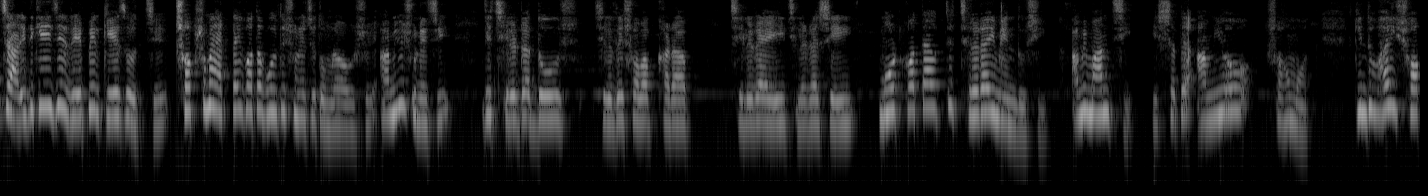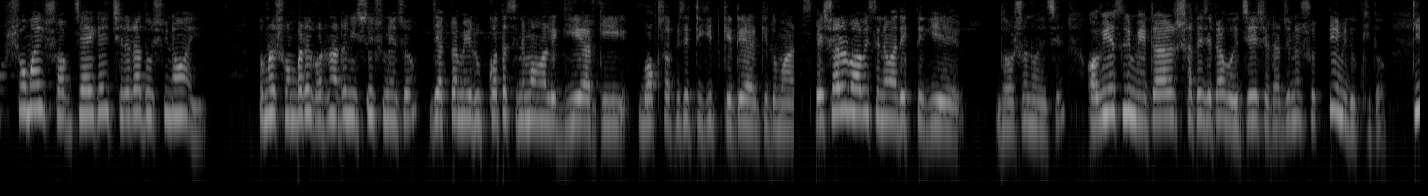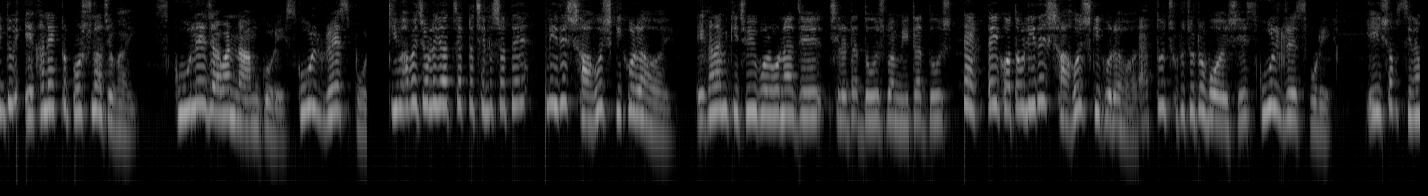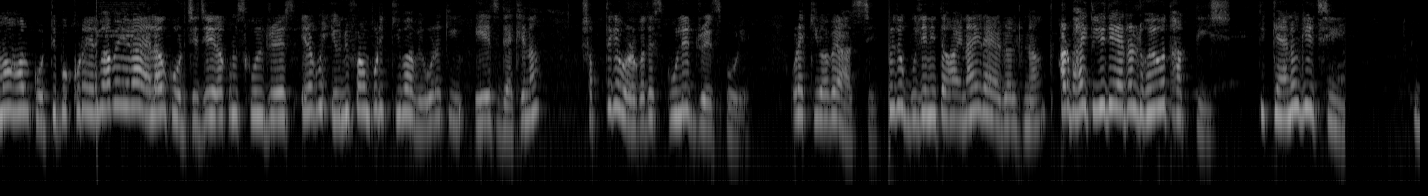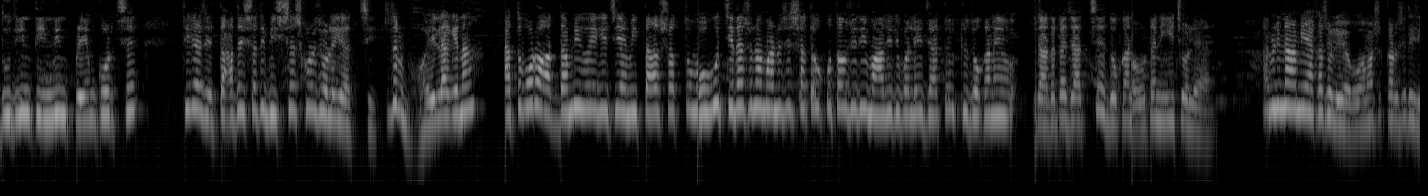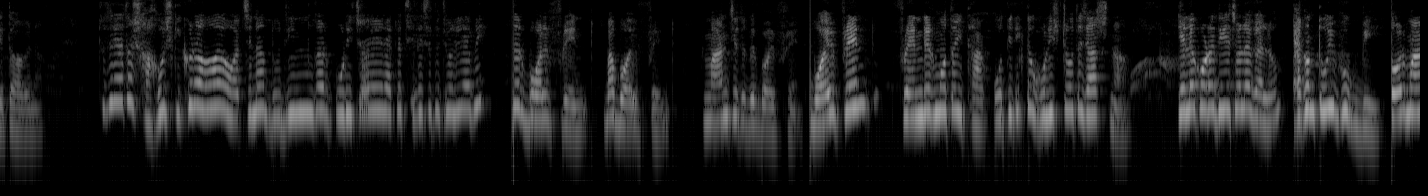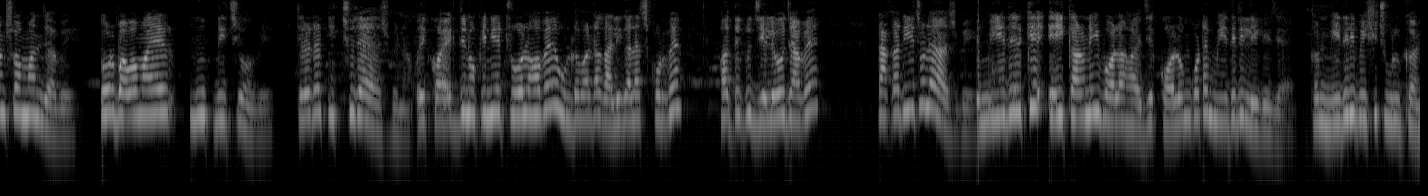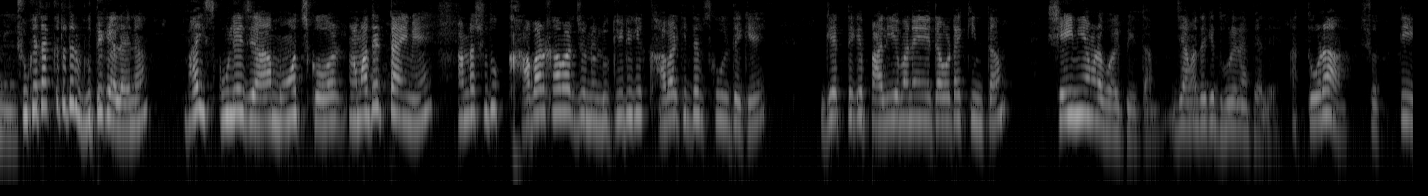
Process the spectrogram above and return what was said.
চারিদিকে এই যে রেপের কেস হচ্ছে, সবসময় একটাই কথা বলতে শুনেছো তোমরা অবশ্যই। আমিও শুনেছি যে ছেলেটার দোষ, ছেলেদের স্বভাব খারাপ, ছেলেরা এই, ছেলেরা সেই। মোট কথা হচ্ছে ছেলেরাই মেন দোষী। আমি মানছি, এর সাথে আমিও সহমত। কিন্তু ভাই সব সময় সব জায়গায় ছেলেরা দোষী নয়। তোমরা সোমবারের ঘটনাটা নিশ্চয়ই শুনেছো যে একটা মেয়ে রূপকথা সিনেমা হলে গিয়ে আর কি বক্স অফিসে টিকিট কেটে আর কি তোমার স্পেশাল ভাবে সিনেমা দেখতে গিয়ে ধর্ষণ হয়েছে। অবভিয়াসলি মেয়েটার সাথে যেটা হয়েছে, সেটার জন্য সত্যি আমি দুঃখিত। কিন্তু এখানে একটা প্রশ্ন আছে ভাই। স্কুলে যাওয়ার নাম করে, স্কুল ড্রেস পরে, কীভাবে চলে যাচ্ছে একটা ছেলের সাথে? এদের সাহস কি করে হয়? এখানে আমি কিছুই বলব না যে ছেলেটার দোষ বা মেয়েটার দোষ। একটাই কথা বলি, এদের সাহস কি করে হয়? এত ছোট ছোট বয়সে স্কুল ড্রেস পরে, এইসব সিনেমা হল কর্তৃপক্ষরা এভাবে এরা অ্যালাউ করছে যে এরকম স্কুল ড্রেস, এরকম ইউনিফর্ম পরে কীভাবে? ওরা কি এজ দেখে না? সব থেকে বড় কথা, স্কুলের ড্রেস পরে। ওরা কীভাবে আসছে? তুই তো বুঝে নিতে হয় না এরা অ্যাডাল্ট না। আর ভাই, তুই যদি অ্যাডাল্ট হয়েও থাকতিস, তুই কেন গেছি? দুদিন তিন দিন প্রেম করছে, ঠিক আছে? তাদের সাথে বিশ্বাস করে চলে যাচ্ছে। তোদের ভয় লাগে না? এত বড় আদামি হয়ে গেছি আমি তার সত্ত্বেও বহু চেনাশোনা মানুষের সাথেও কোথাও যদি মা যদি বলে, যা তো একটু দোকানে দাদাটা যাচ্ছে, দোকান ওটা নিয়ে চলে আয়। আমি না, আমি একা চলে যাব, আমার কারোর সাথে যেতে হবে না। তোদের এত সাহস কি করে হয়, অচেনা দুদিনকার পরিচয়ের একটা ছেলের সাথে চলে যাবি? তোদের বয়ফ্রেন্ড বা বয়ফ্রেন্ড মানছে তোদের বয়ফ্রেন্ড বয়ফ্রেন্ড ফ্রেন্ডের মতোই থাক, অতিরিক্ত ঘনিষ্ঠ হতে যাস না। কেলে করে দিয়ে চলে গেল? এখন তুই ভুগবি, তোর মান সম্মান যাবে, তোর বাবা মায়ের মুখ নিচে হবে। ছেলেটা কিচ্ছু যায় আসবে না। ওই কয়েকদিন ওকে নিয়ে ট্রোল হবে, উল্টোপাল্টা গালিগালাজ করবে, হয়তো একটু জেলেও যাবে, টাকা দিয়ে চলে আসবে। মেয়েদেরকে এই কারণেই বলা হয় যে কলঙ্কটা মেয়েদেরই লেগে যায়, কারণ মেয়েদেরই বেশি চুলকানি। সুখে থাকতে তোদের ভূতে গেলায় না? ভাই, স্কুলে যা, মজ কর। আমাদের টাইমে আমরা শুধু খাবার খাবার জন্য লুকিয়ে লুকিয়ে খাবার কিনতাম স্কুল থেকে, গেট থেকে পালিয়ে মানে এটা ওটা কিনতাম। সেই নিয়ে আমরা ভয় পেতাম যে আমাদেরকে ধরে না ফেলে। আর তোরা সত্যি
